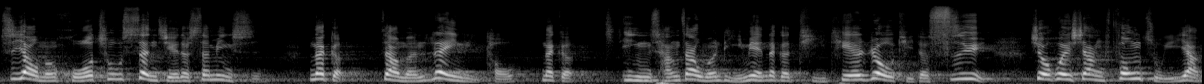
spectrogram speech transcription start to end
是要我们活出圣洁的生命时，那个在我们内里头、那个隐藏在我们里面那个体贴肉体的私欲，就会像风阻一样。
